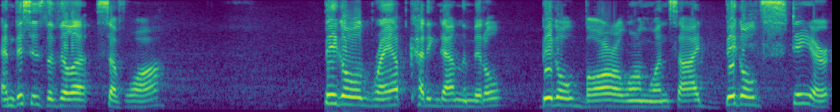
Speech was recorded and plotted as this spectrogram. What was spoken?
and this is the Villa Savoye. Big old ramp cutting down the middle, big old bar along one side, big old stair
